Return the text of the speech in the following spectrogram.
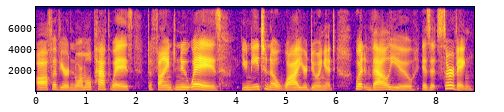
off of your normal pathways to find new ways, you need to know why you're doing it. What value is it serving?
